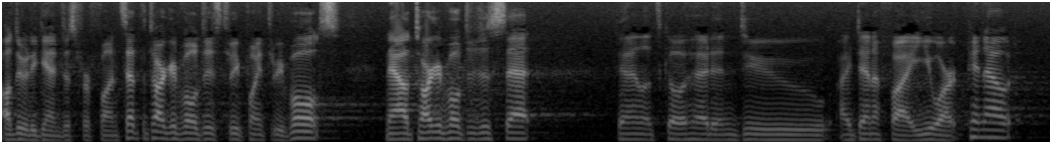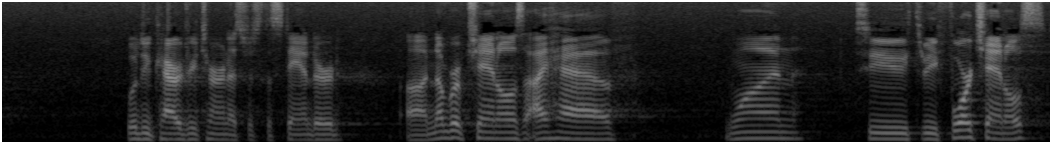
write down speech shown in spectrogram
I'll do it again just for fun. Set the target voltage 3.3 volts. Now target voltage is set. Then let's go ahead and do identify UART pinout. We'll do carriage return, that's just the standard. Uh, number of channels, I have one, two, three, four channels,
